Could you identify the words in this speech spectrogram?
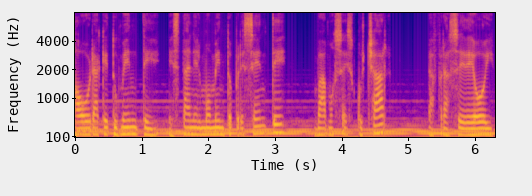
Ahora que tu mente está en el momento presente, vamos a escuchar la frase de hoy.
